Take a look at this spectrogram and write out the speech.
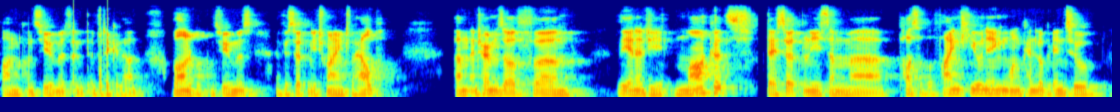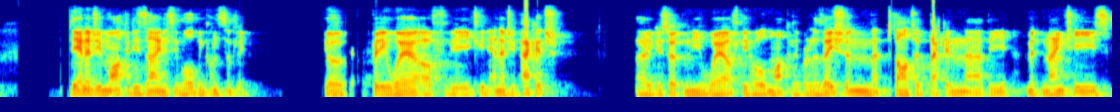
on consumers and in particular on vulnerable consumers. And we're certainly trying to help. Um, in terms of um, the energy markets, there's certainly some uh, possible fine tuning one can look into. The energy market design is evolving constantly. You're pretty aware of the clean energy package, uh, you're certainly aware of the whole market liberalization that started back in uh, the mid 90s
